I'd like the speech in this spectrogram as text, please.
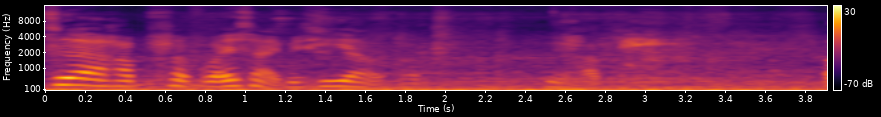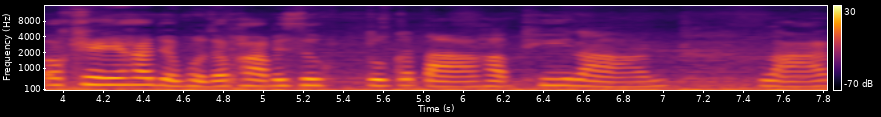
เสื้อครับแบบไว้ใส่ไปเที่ยวครับนี่ครับ โอเคครับเดี๋ยวผมจะพาไปซื้อตุ๊กตาครับที่ร้านร้าน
